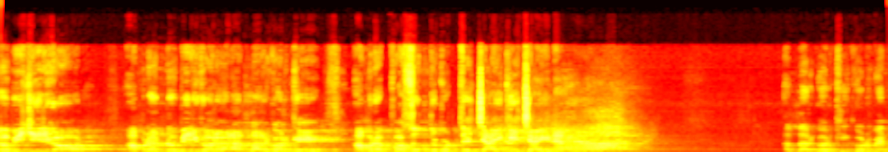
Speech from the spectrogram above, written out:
নবীজির ঘর। আমরা নবীর ঘর আর আল্লাহর ঘরকে আমরা পছন্দ করতে চাই কি চাই না? আল্লাহর ঘর কি করবেন?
